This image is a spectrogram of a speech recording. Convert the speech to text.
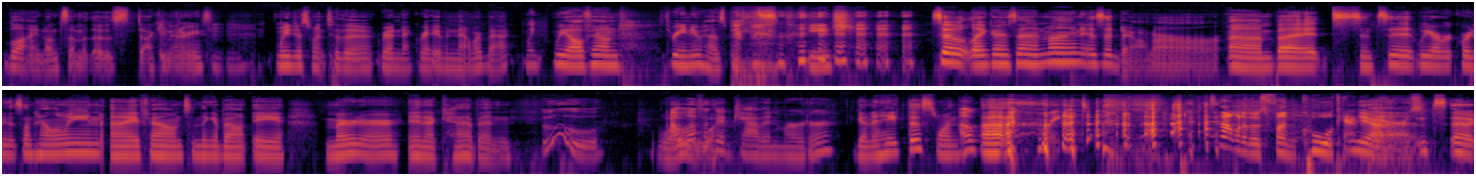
blind on some of those documentaries. We just went to the Redneck Rave and now we're back. We- we all found three new husbands each. So, like I said, mine is a downer. Um, but since it, we are recording this on Halloween, I found something about a murder in a cabin. ooh, I love a good cabin murder. Gonna hate this one. Okay, Uh, great. It's not one of those fun, cool cabin yeah. murders. It's uh,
